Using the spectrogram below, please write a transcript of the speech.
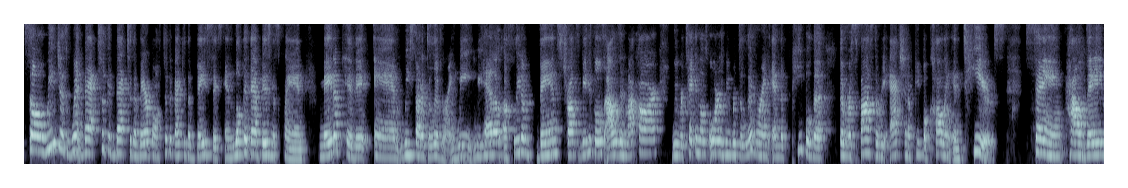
So we just went back, took it back to the bare bones, took it back to the basics, and looked at that business plan, made a pivot, and we started delivering. We we had a, a fleet of vans, trucks, vehicles. I was in my car. We were taking those orders. We were delivering, and the people, the the response, the reaction of people calling in tears, saying how they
